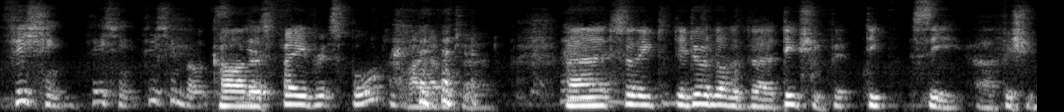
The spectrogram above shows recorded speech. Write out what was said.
Fishing, fishing, fishing boats. Carla's yes. favourite sport I haven't heard uh, so they, they do a lot of uh, deep sea deep sea uh, fishing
